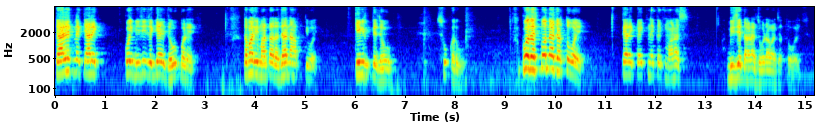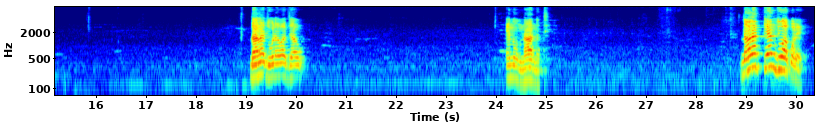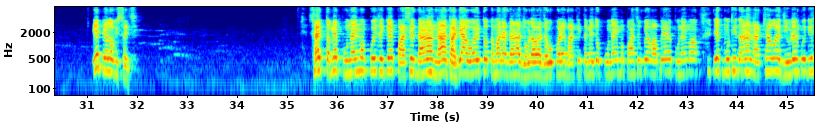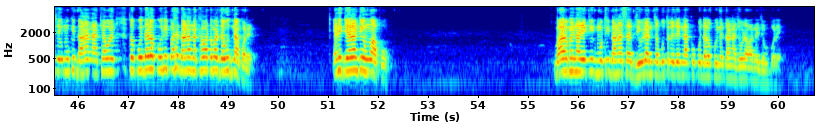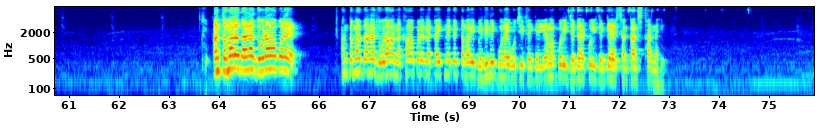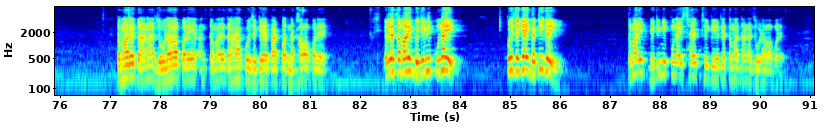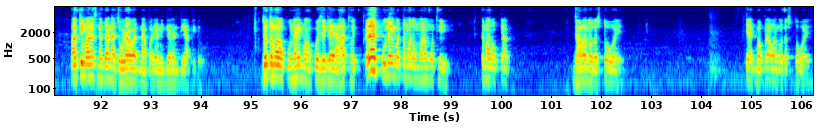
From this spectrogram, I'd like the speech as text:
ક્યારેક ને ક્યારેક કોઈ બીજી જગ્યાએ જવું પડે. તમારી માતા રજા ના આપતી હોય. કેવી રીતે જવું? શું કરવું? કોઈ રસ્તો ના જડતો હોય. ત્યારે કંઈક ને કંઈક માણસ બીજે દાણા જોડાવા જતો હોય દાણા જોડાવા જાવ એનું ના નથી. દાણા કેમ જોવા પડે? એ પેલો વિષય છે. સાહેબ, તમે પુનાઈમાં કોઈ જગ્યાએ પાસે દાણા ના કાઢ્યા હોય તો તમારે દાણા જોડાવા જવું પડે. બાકી તમે જો પુનાઈમાં પાંચ રૂપિયા વાપર્યા પુનાઈમાં એક મુઠ્ઠી દાણા નાખ્યા હોય જીવડે કોઈ દિવસ એક મુઠ્ઠી દાણા નાખ્યા હોય, તો કોઈ દાડો કોઈની પાસે દાણા નખાવા તમારે જવું જ ના પડે. એની ગેરંટી હું આપું. બાર મહિના એક એક મુઠ્ઠી દાણા સાહેબ જીવડા ને ચબૂતરે જઈને નાખો કોઈ દાડો કોઈને દાણા જોડાવા નહીં જવું પડે. અને તમારે દાણા જોડાવા પડે. અને તમારે દાણા જોડાવા નખાવા પડે એટલે કંઈક ને કંઈક તમારી પેઢીની પુનાઈ ઓછી થઈ ગઈ. એમાં કોઈ જગ્યાએ કોઈ જગ્યાએ શંકાન સ્થાન નહીં. તમારે દાણા જોડાવા પડે અને તમારે દાણા કોઈ જગ્યાએ પાટ પર નખાવા પડે. એટલે તમારી પેઢીની પુનાઈ કોઈ જગ્યાએ ઘટી ગઈ, તમારી પેઢીની પુનાઈ સાઈડ થઈ ગઈ એટલે તમારે દાણા જોડાવા પડે. બાકી માણસને દાણા જોડાવા જ ના પડે, એની ગેરંટી આપી દઉં. જો તમારો પુનાઈમાં કોઈ જગ્યાએ હાથ હોય, કદાચ પુનાઈમાં તમારો મણ મુઠ્ઠી, તમારો ક્યાંક જવાનો રસ્તો હોય, ક્યાંક વપરાવાનો રસ્તો હોય.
